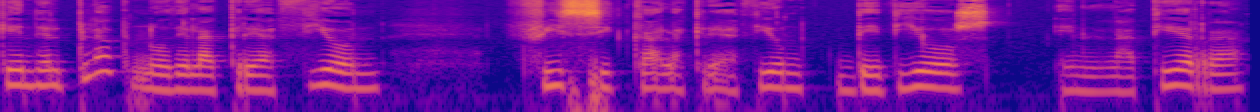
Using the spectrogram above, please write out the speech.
que en el plano de la creación física, la creación de Dios en la tierra,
